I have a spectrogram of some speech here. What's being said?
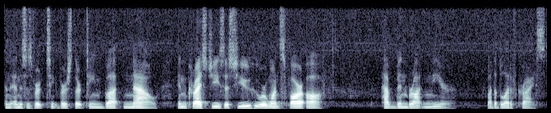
and, and this is verse 13, but now in Christ Jesus, you who were once far off have been brought near by the blood of Christ.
